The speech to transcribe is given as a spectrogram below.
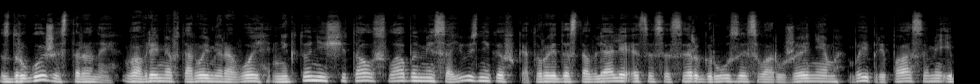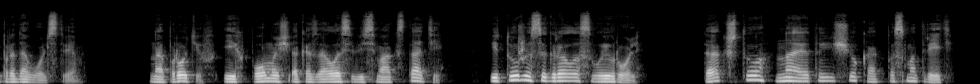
С другой же стороны, во время Второй мировой никто не считал слабыми союзников, которые доставляли СССР грузы с вооружением, боеприпасами и продовольствием. Напротив, их помощь оказалась весьма кстати и тоже сыграла свою роль. Так что на это еще как посмотреть.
